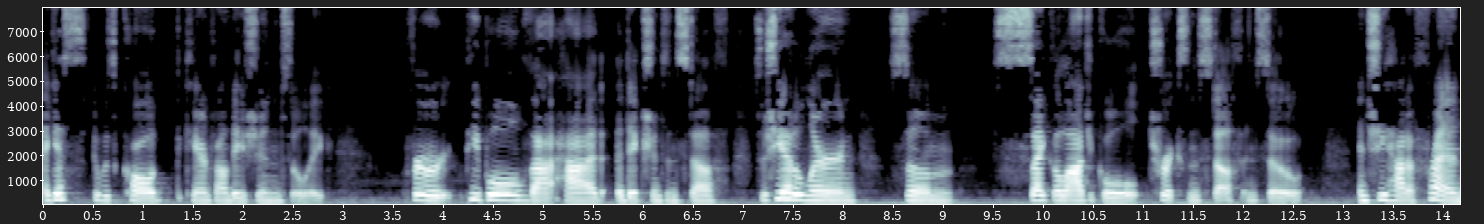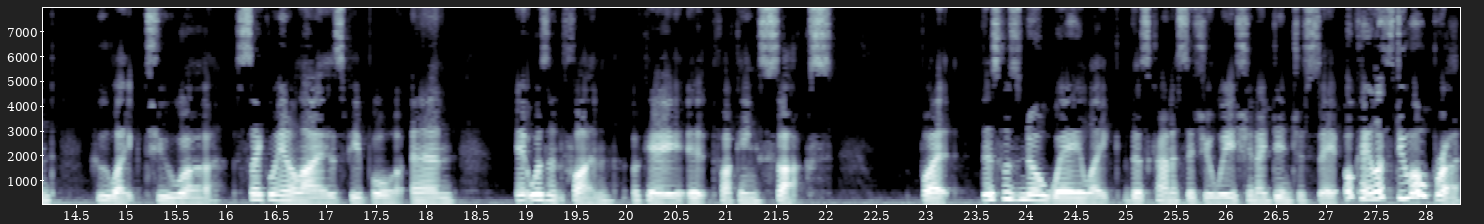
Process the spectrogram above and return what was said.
I guess it was called the Caron Foundation. So, like, for people that had addictions and stuff. So, she had to learn some psychological tricks and stuff. And so, and she had a friend who liked to uh, psychoanalyze people. And it wasn't fun, okay? It fucking sucks. But this was no way like this kind of situation. I didn't just say, okay, let's do Oprah.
